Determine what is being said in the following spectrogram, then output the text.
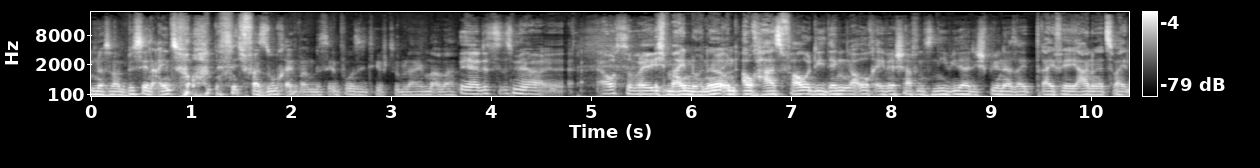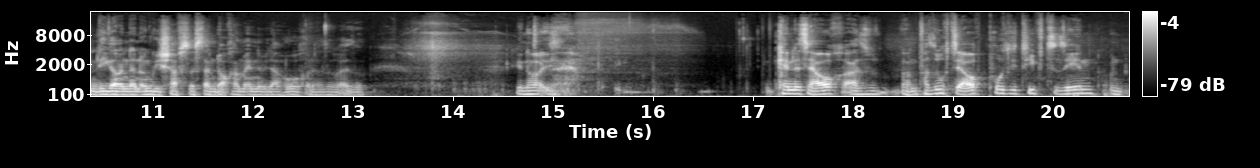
Um das mal ein bisschen einzuordnen. Ich versuche einfach ein bisschen positiv zu bleiben, aber. Ja, das ist mir auch so, weil ich. Ich meine nur, ne? Und auch HSV, die denken auch, ey, wir schaffen es nie wieder. Die spielen da seit drei, vier Jahren in der zweiten Liga und dann irgendwie schaffst du es dann doch am Ende wieder hoch oder so. Also. Genau, ich kenne es ja auch, also man versucht es ja auch positiv zu sehen und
